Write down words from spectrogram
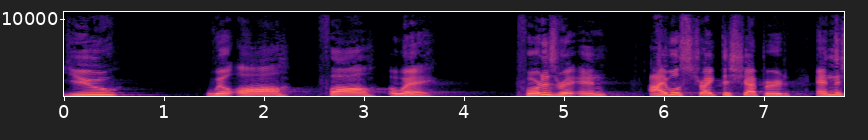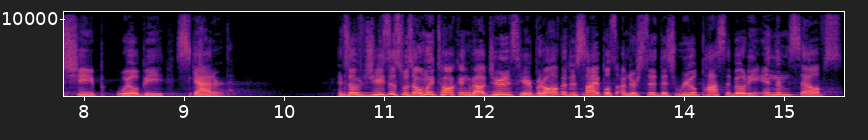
You will all fall away. For it is written, I will strike the shepherd, and the sheep will be scattered. And so, if Jesus was only talking about Judas here, but all the disciples understood this real possibility in themselves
